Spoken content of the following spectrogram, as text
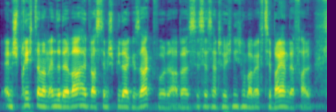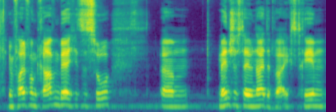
entspricht dann am Ende der Wahrheit, was dem Spieler gesagt wurde. Aber es ist jetzt natürlich nicht nur beim FC Bayern der Fall. Im Fall von Gravenberg ist es so, ähm, Manchester United war extrem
